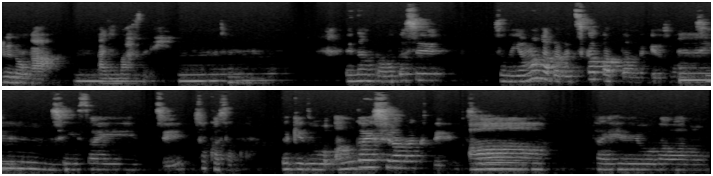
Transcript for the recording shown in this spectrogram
るのがありますね。うんえなんか私その山形で近かったんだけどその震災地そっかそっか。だけど案外知らなくてあ太平洋側の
